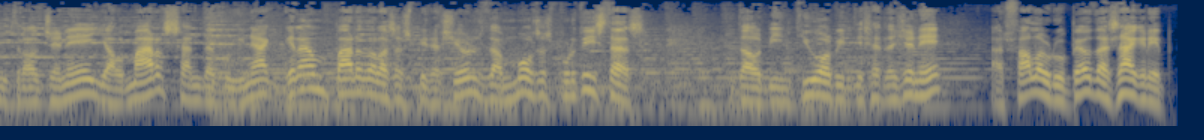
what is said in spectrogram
Entre el gener i el març s'han de cuinar gran part de les aspiracions de molts esportistes. Del 21 al 27 de gener es fa l'Europeu de Zagreb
